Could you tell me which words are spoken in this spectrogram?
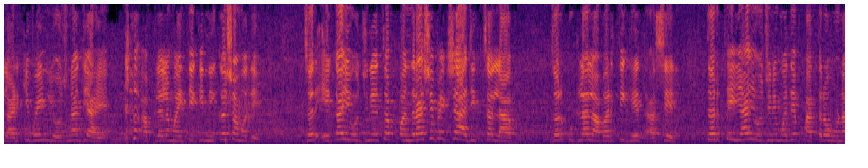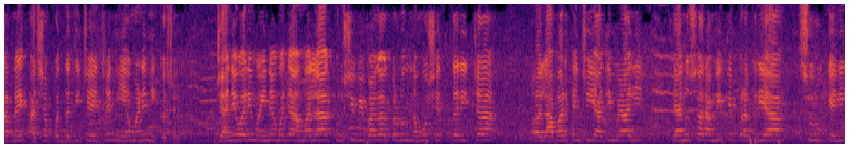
लाडकी बहीण योजना जी आहे आपल्याला माहिती आहे की निकषामध्ये जर एका योजनेचा पंधराशेपेक्षा अधिकचा लाभ जर कुठला लाभार्थी घेत असेल तर ते या योजनेमध्ये पात्र होणार नाहीत अशा पद्धतीचे जे नियम आणि निकष आहेत. जानेवारी महिन्यामध्ये आम्हाला कृषी विभागाकडून नमो शेतकरीच्या लाभार्थ्यांची यादी मिळाली. त्यानुसार आम्ही ती प्रक्रिया सुरू केली.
